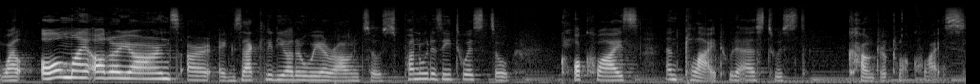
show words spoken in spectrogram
While all my other yarns are exactly the other way around, so spun with a Z twist, so clockwise, and plied with a S twist counterclockwise.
